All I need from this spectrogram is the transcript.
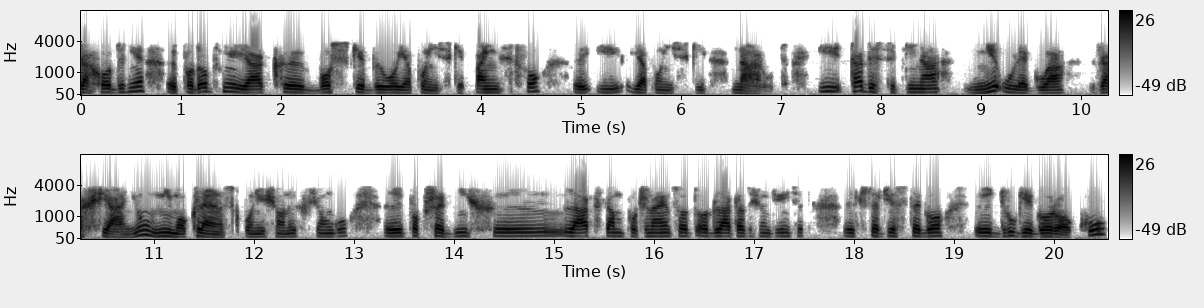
zachodnie, podobnie jak boskie było japońskie państwo y, i japoński naród. I ta dyscyplina nie uległa zachwianiu, mimo klęsk poniesionych w ciągu y, poprzednich y, lat, tam poczynając od, od lata 1942 roku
